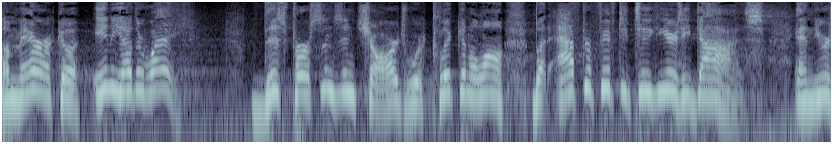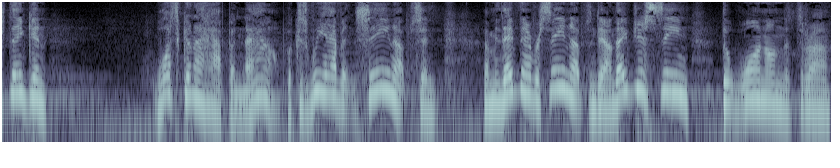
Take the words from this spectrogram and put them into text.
America any other way. This person's in charge. We're clicking along. But after 52 years, he dies. And you're thinking, what's going to happen now? Because we haven't seen ups and I mean, they've never seen ups and downs. They've just seen the one on the throne.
